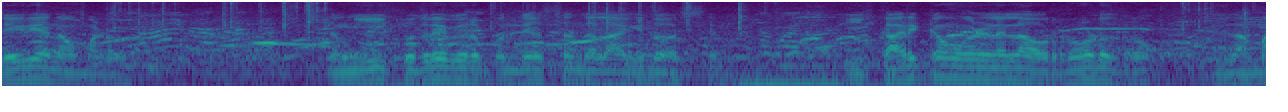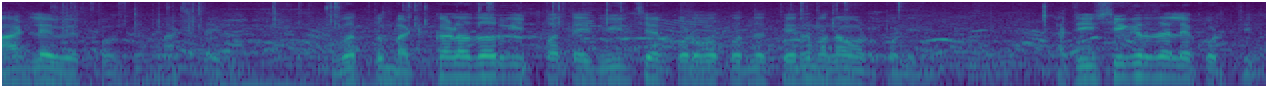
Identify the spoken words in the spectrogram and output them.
ಧೈರ್ಯ ನಾವು ಮಾಡಬೇಕು ನಮ್ಮ ಈ ಕುದುರೆ ವೀರಪ್ಪನ ದೇವಸ್ಥಾನದಲ್ಲಿ ಆಗಿದ್ದು ಅಷ್ಟೇ. ಈ ಕಾರ್ಯಕ್ರಮಗಳನ್ನೆಲ್ಲ ಅವ್ರು ನೋಡಿದ್ರು. ಇಲ್ಲ, ಮಾಡಲೇಬೇಕು ಅಂತ ಮಾಡ್ತಾಯಿದ್ವಿ ಇವತ್ತು ಭಟ್ಕಳದವ್ರಿಗೆ ಇಪ್ಪತ್ತೈದು ವೀಲ್ ಚೇರ್ ಕೊಡಬೇಕು ಅಂತ ತೀರ್ಮಾನ ಮಾಡ್ಕೊಂಡಿದ್ವಿ ಅತಿ ಶೀಘ್ರದಲ್ಲೇ ಕೊಡ್ತೀವಿ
